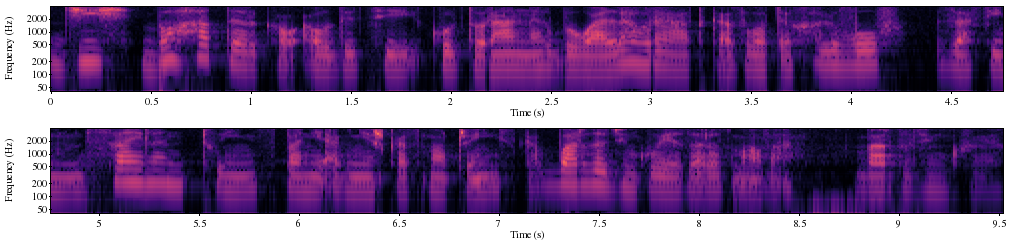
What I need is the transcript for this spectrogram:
Dziś bohaterką audycji kulturalnych była laureatka Złotych Lwów za film Silent Twins, pani Agnieszka Smoczyńska. Bardzo dziękuję za rozmowę. Bardzo dziękuję.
